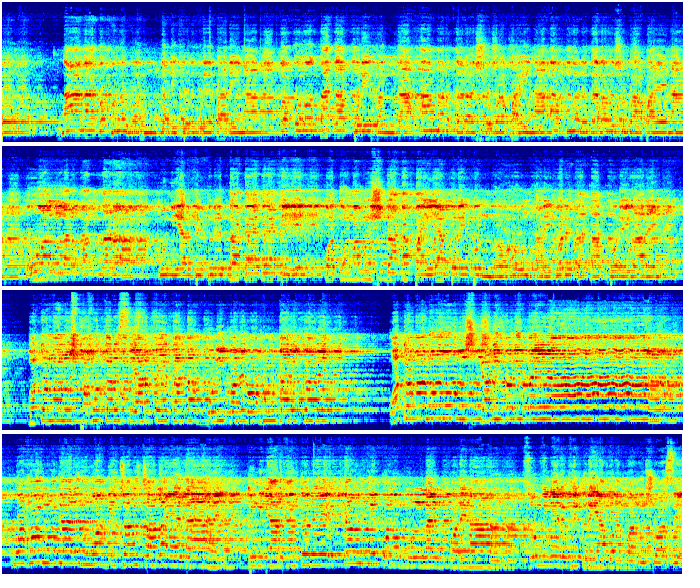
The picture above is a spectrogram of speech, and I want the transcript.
না না, কখনো অহংকারী করতে পারি না। কখনো টাকা পরে বান্দা আমার দ্বারা শোভা পায় না, আপনার দ্বারাও শোভা পায় না। ও আল্লাহর বান্দারা, দুনিয়ার ভিতরে তাকায় দেখে কত মানুষ টাকা পাইয়া পরিপূর্ণ অহংকারী করে টাকা পরে গারে কত মানুষ ক্ষমতার শেয়ার পেয়ে টাকা বড়ি করে, অহংকারী করে? কত মানুষ গাড়ি বাড়ি পাইয়া অহংকারের অবিচল চালায় দেয়? দুনিয়ার ভিতরে কাউকে কোনো মূল্যায়ন করে না। জমিনের ভিতরে এমন মানুষ আছে।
